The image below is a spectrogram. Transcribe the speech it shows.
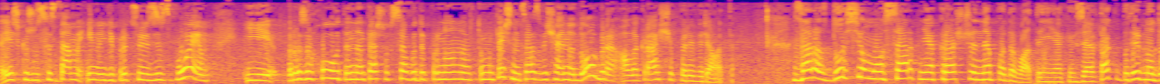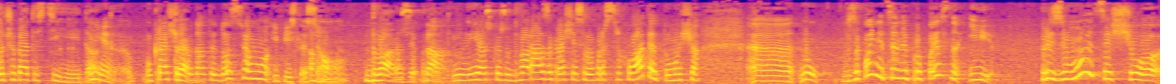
я ж кажу, система іноді працює зі збоєм, і розраховувати на те, що все буде проновлено автоматично, це звичайно добре, але краще перевіряти. Зараз до 7 серпня краще не подавати ніяких заяв. Так потрібно дочекатись цієї дати. Ні, краще Треба. подати до 7 і після Ага. Два Тому рази подати. Да, я ж кажу, два рази краще себе перестрахувати, тому що е, ну, в законі це не прописано і. Презюмується, що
